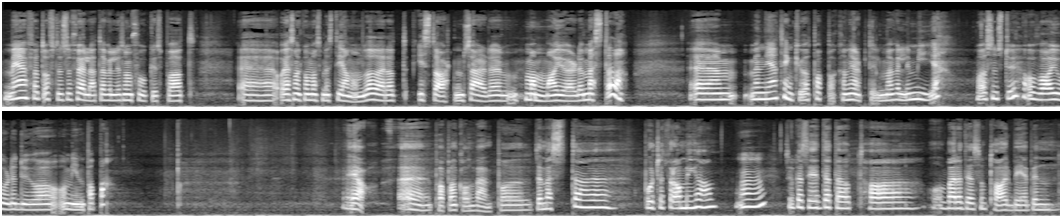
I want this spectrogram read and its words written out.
med? For at ofte så føler jeg at det er veldig sånn fokus på at eh, Og jeg snakka masse med Stian om det, det er at i starten så er det mamma gjør det meste, da. Men jeg tenker jo at pappa kan hjelpe til med veldig mye. Hva syns du, og hva gjorde du og, og min pappa? Ja, eh, pappaen kan være med på det meste, bortsett fra amminga, han. Mm. Så du kan si dette å ta Å være det som tar babyen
